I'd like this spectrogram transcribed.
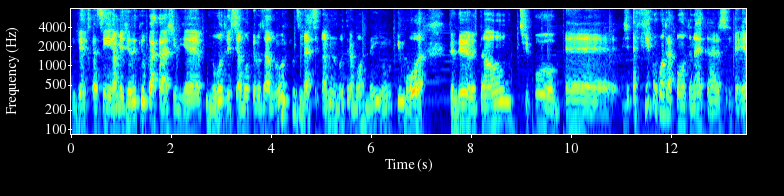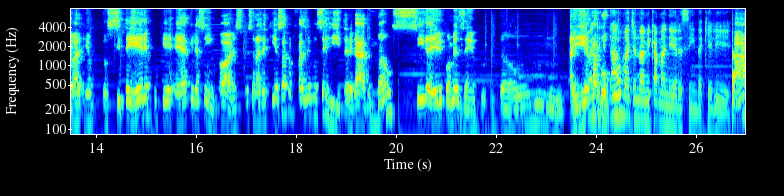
do jeito assim, à medida que o Kakashi ele é nutre esse amor pelos alunos, o Mestre Kami não nutre amor nenhum, que morra entendeu? Então, tipo, é, é, fica um contraponto, né, cara? Assim, eu, eu, eu citei ele porque é aquele assim, olha, esse personagem aqui é só pra fazer você rir, tá ligado? Não siga ele como exemplo. Então, aí Mas acabou. Ele dá com... uma dinâmica maneira, assim, daquele. Tá,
